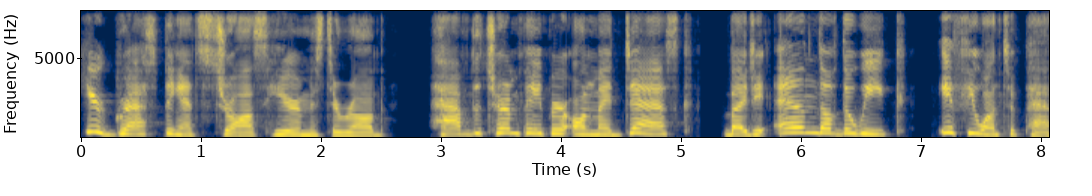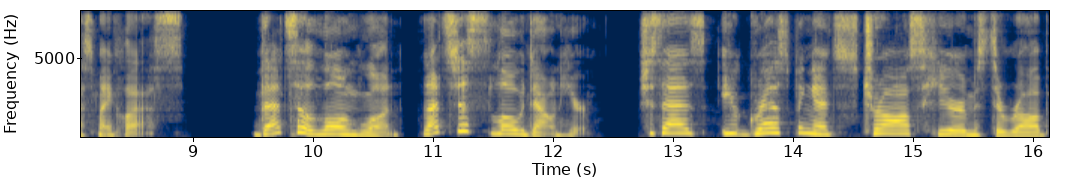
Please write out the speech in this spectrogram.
You're grasping at straws here, Mr. Rob. Have the term paper on my desk by the end of the week if you want to pass my class. That's a long one. Let's just slow down here. She says, You're grasping at straws here, Mr. Rob.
